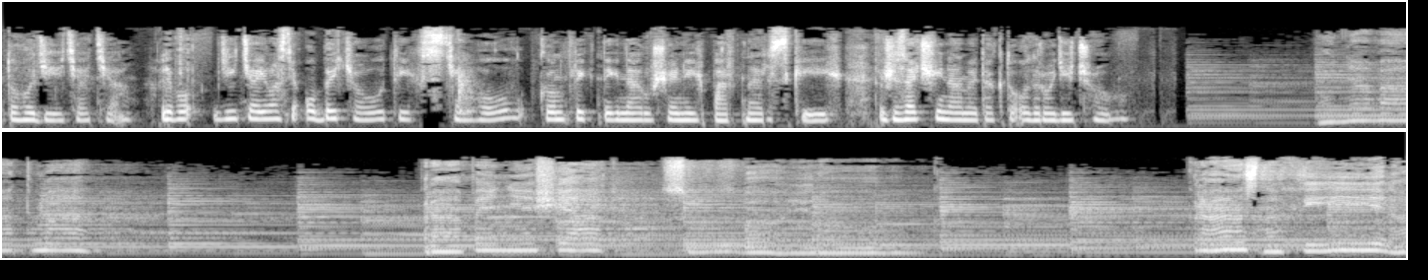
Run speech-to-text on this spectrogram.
toho dieťaťa. Lebo dieťa je vlastne obeťou tých vzťahov konfliktných narušení narušených partnerských. Takže začíname takto od rodičov. Oňavá tma, trápenie šiat, súboj rúk. Krásna chvíľa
